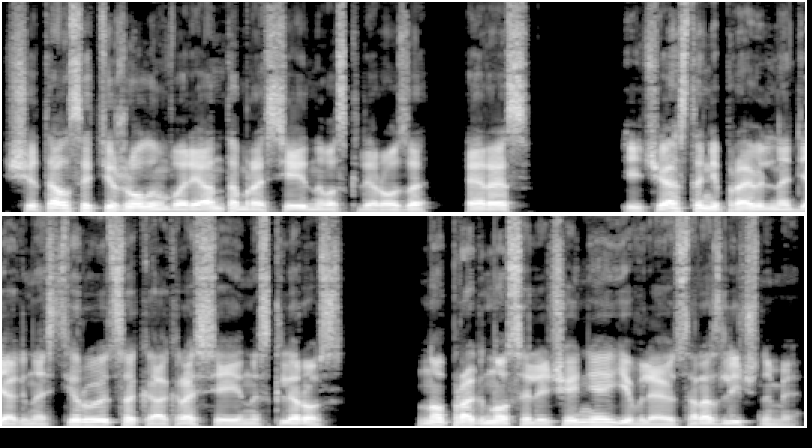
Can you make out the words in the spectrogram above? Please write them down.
считался тяжелым вариантом рассеянного склероза, РС, и часто неправильно диагностируется как рассеянный склероз, но прогноз и лечение являются различными.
